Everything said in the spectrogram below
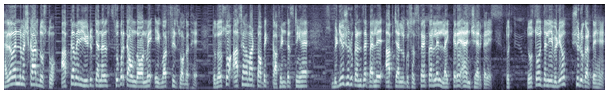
हेलो एंड नमस्कार दोस्तों, आपका मेरे YouTube चैनल सुपर काउंटडाउन में एक बार फिर स्वागत है। तो दोस्तों, आज का हमारा टॉपिक काफ़ी इंटरेस्टिंग है। वीडियो शुरू करने से पहले आप चैनल को सब्सक्राइब कर लें लाइक करें एंड शेयर करें। तो दोस्तों, चलिए वीडियो शुरू करते हैं।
